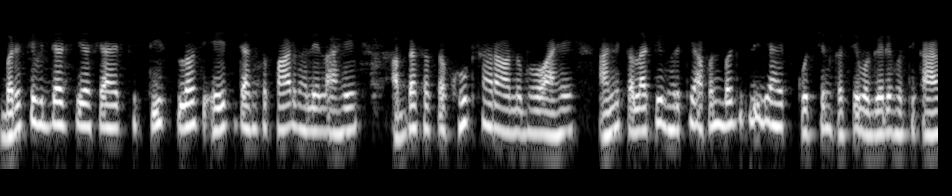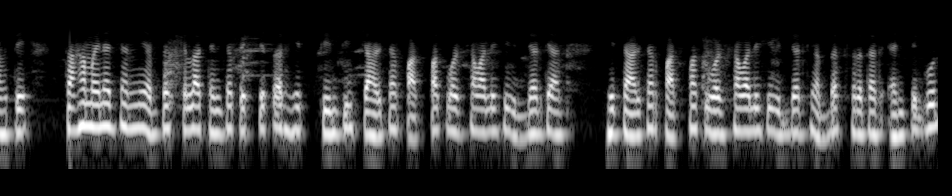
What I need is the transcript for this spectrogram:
बरेचसे विद्यार्थी असे आहेत की तीस प्लस एज त्यांचं पार झालेलं आहे. अभ्यासाचा खूप सारा अनुभव आहे. आणि तलाठी भरती आपण बघितलेली आहे क्वेश्चन कसे वगैरे होते काय होते? सहा महिन्यात ज्यांनी अभ्यास केला त्यांच्यापेक्षा तर हे तीन तीन चार चार पाच पाच वर्षावाले जे विद्यार्थी आहेत हे चार चार पाच पाच वर्षावाले जे विद्यार्थी अभ्यास करत आहेत. यांचे गुण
